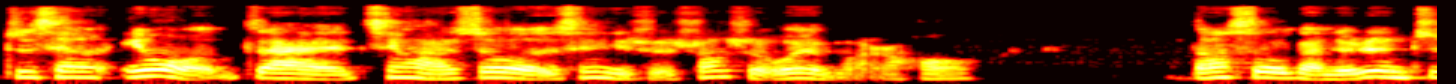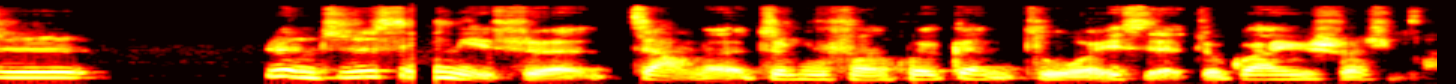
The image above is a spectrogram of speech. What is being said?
之前因为我在清华修了心理学双学位嘛，然后当时我感觉认知认知心理学讲的这部分会更多一些，就关于说什么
